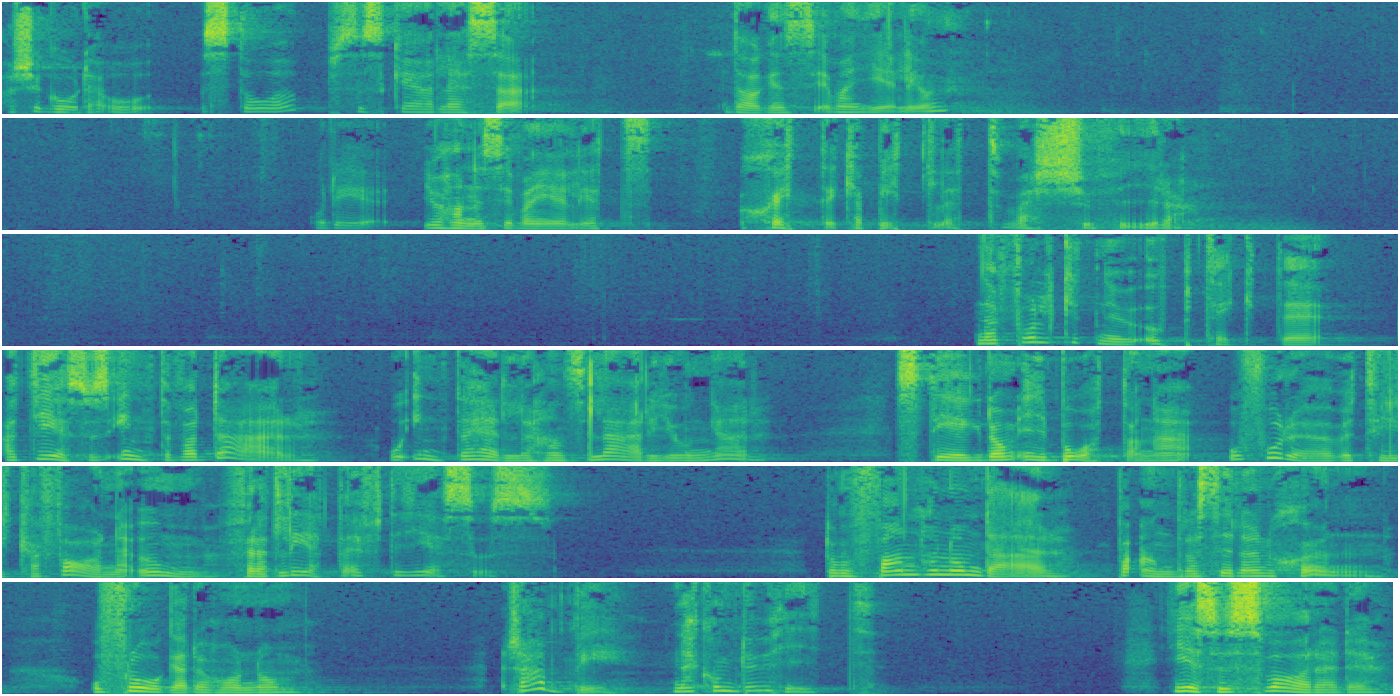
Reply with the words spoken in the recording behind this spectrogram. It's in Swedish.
Varsågoda och stå upp så ska jag läsa dagens evangelium. Och det är Johannes evangeliet sjätte kapitlet, vers 24. När folket nu upptäckte att Jesus inte var där och inte heller hans lärjungar steg de i båtarna och for över till Kafarnaum för att leta efter Jesus. De fann honom där på andra sidan sjön och frågade honom Rabbi, när kom du hit? Jesus svarade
